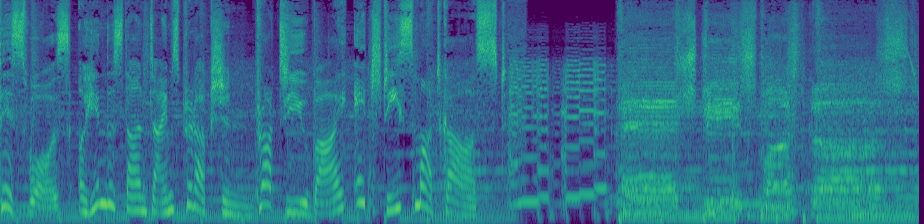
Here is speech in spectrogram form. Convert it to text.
This was a Hindustan Times production brought to you by HT Smartcast. HT Smartcast.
